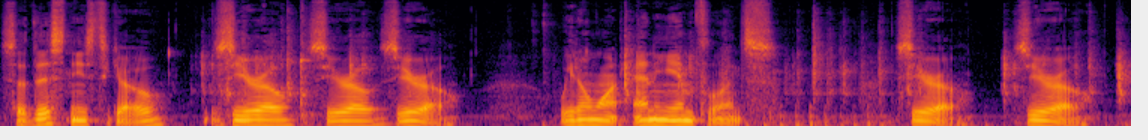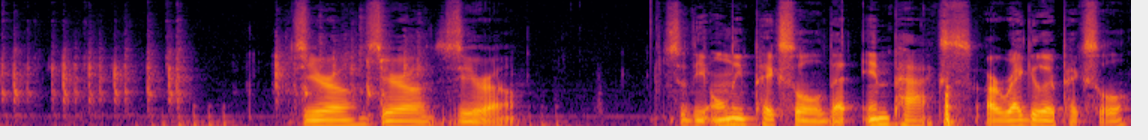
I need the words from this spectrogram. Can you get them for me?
So this needs to go 0, 0, 0. We don't want any influence. 0, 0, 0, 0, 0. So the only pixel that impacts our regular pixel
